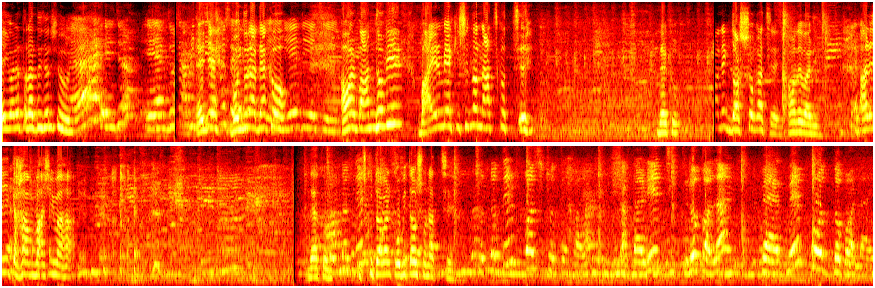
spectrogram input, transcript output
এই ঘরে তোরা দুজন শুন। হ্যাঁ এই যে এই একজন এই যে বন্ধুরা দেখো আমার বান্ধবীর ভাইয়ের মেয়ে কি সুন্দর নাচ করছে। দেখো অনেক দর্শক আছে আমাদের বাড়ি। আর এই কা- মাসিমা দেখো স্কুটা আবার কবিতাও শোনাচ্ছে। ছোটদের ফার্স্ট হতে হয়। সাঁতারে চিত্রকলায় ব্যায়ামে পদ্ম বলায়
